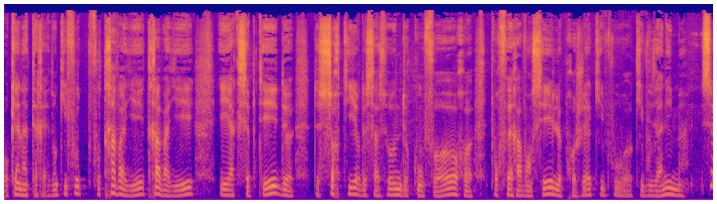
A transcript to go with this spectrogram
aucun intérêt. Donc il faut faut travailler, travailler et accepter de, de sortir de sa zone de confort pour faire avancer le projet qui vous, qui vous anime. Ce,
